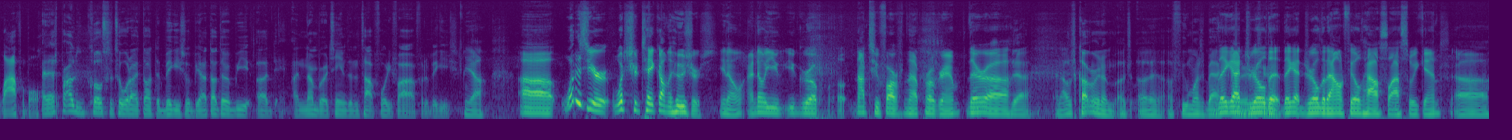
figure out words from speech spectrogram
laughable. And that's probably closer to what I thought the Big East would be. I thought there would be a, a number of teams in the top 45 for the Big East. Yeah. Uh, what is your what's your take on the Hoosiers? You know, I know you, you grew up uh, not too far from that program. They're uh, Yeah, and I was covering them a, a, a few months back. they got drilled at they got drilled at Allen Fieldhouse last weekend. Uh,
